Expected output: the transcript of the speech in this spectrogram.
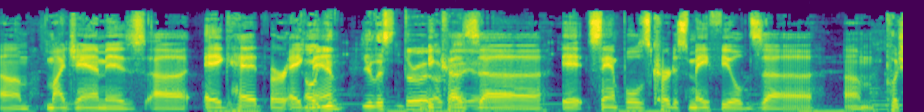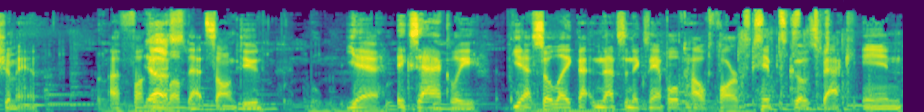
um, my jam is uh, Egghead or oh Eggman you, you listened through it Okay, because yeah. uh, it samples Curtis Mayfield's uh, um, Pusherman. I fucking Yes. love that song, dude. Yeah, exactly. Yeah, so like that, and that's an example of how far Pimp goes back in,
